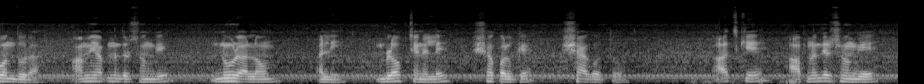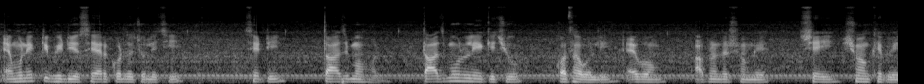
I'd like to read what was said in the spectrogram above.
বন্ধুরা, আমি আপনাদের সঙ্গে নূর আলম আলী ব্লগ চ্যানেলে সকলকে স্বাগত। আজকে আপনাদের সঙ্গে এমন একটি ভিডিও শেয়ার করতে চলেছি, সেটি তাজমহল। তাজমহল নিয়ে কিছু কথা বলি এবং আপনাদের সঙ্গে সেই সংক্ষেপে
